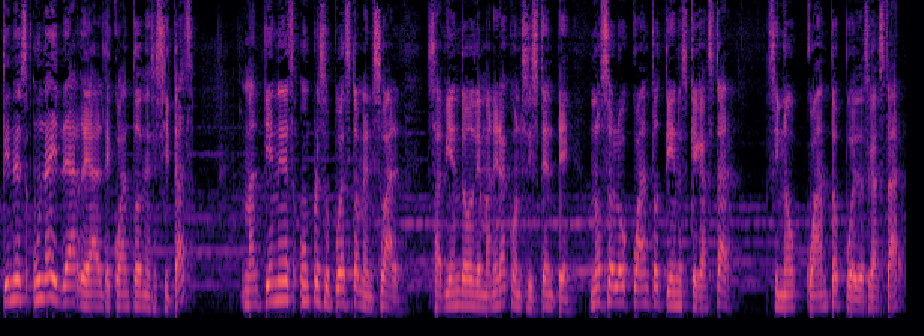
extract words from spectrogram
¿tienes una idea real de cuánto necesitas? ¿Mantienes un presupuesto mensual, sabiendo de manera consistente no solo cuánto tienes que gastar, sino cuánto puedes gastar?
